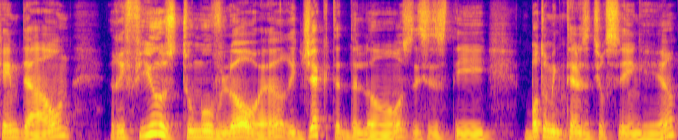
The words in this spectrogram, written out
came down, refused to move lower, rejected the lows. This is the bottoming tails that you're seeing here.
